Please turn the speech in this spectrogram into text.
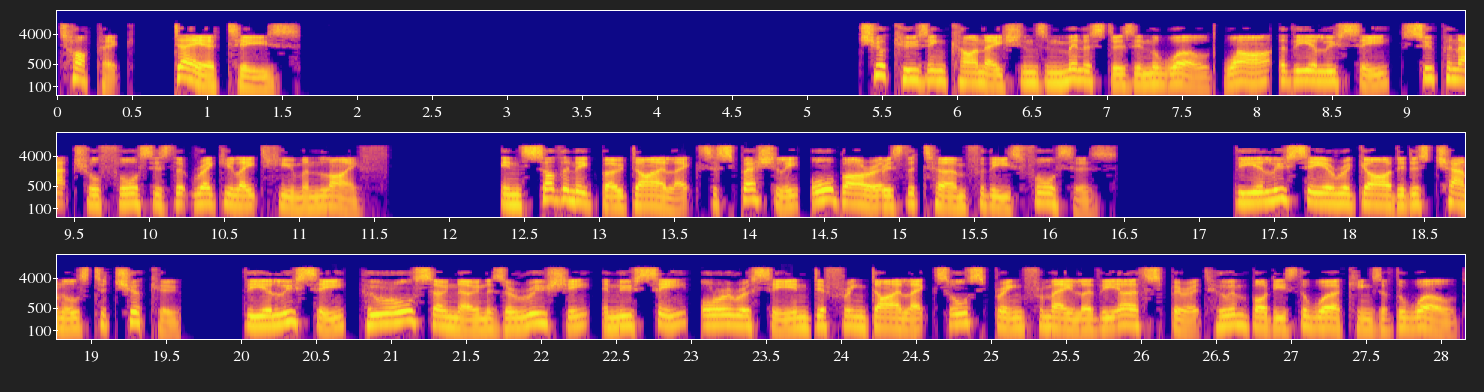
Topic: Deities Chukwu's incarnations and ministers in the world are the Alusi, supernatural forces that regulate human life. In southern Igbo dialects especially, Orbara is the term for these forces. The Alusi are regarded as channels to Chukwu. The Alusi, who are also known as Arushi, Anusi, or Arusi in differing dialects all spring from Ayla the earth spirit who embodies the workings of the world.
